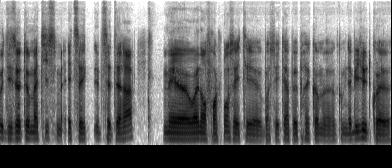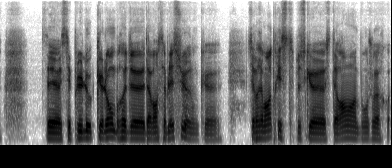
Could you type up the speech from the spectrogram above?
des automatismes etc., etc. mais euh, ouais non franchement ça a été bah, ça a été à peu près comme comme d'habitude quoi c'est plus que l'ombre de- d'avant sa blessure donc euh, c'est vraiment triste parce que c'était vraiment un bon joueur quoi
